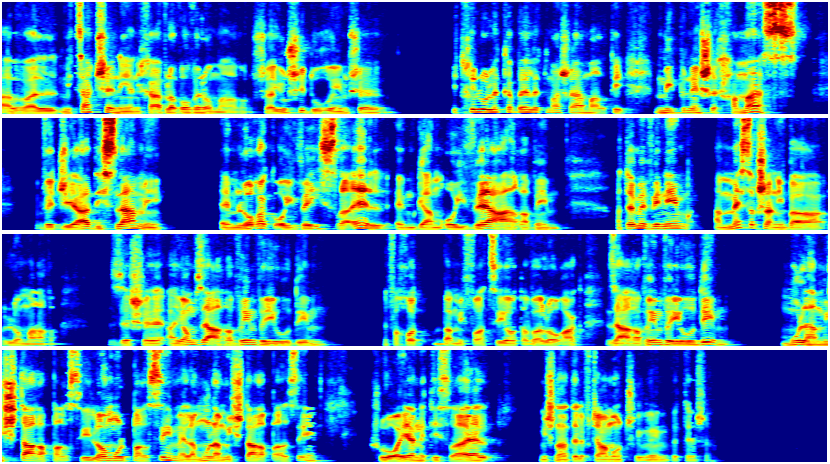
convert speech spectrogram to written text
אבל מצד שני אני חייב לבוא ולומר שהיו שידורים שהתחילו לקבל את מה שאמרתי, מפני שחמאס וג'יהאד איסלאמי הם לא רק אויבי ישראל, הם גם אויבי הערבים. אתם מבינים, המסר שאני בא לומר, זה שהיום זה ערבים ויהודים, לפחות במפרציות, אבל לא רק, זה ערבים ויהודים מול המשטר הפרסי, לא מול פרסים, אלא מול המשטר הפרסי, שהוא עוין את ישראל משנת 1979.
